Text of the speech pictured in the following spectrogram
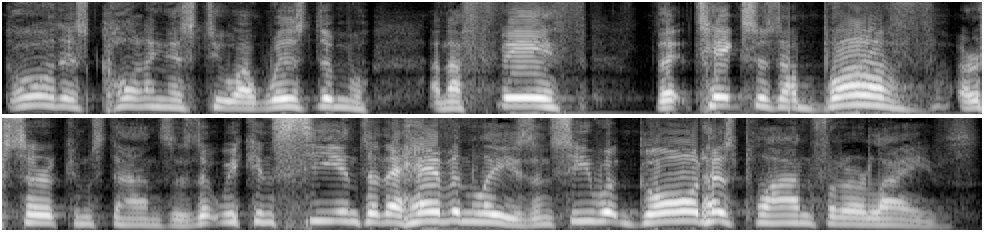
God is calling us to a wisdom and a faith that takes us above our circumstances, that we can see into the heavenlies and see what God has planned for our lives.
